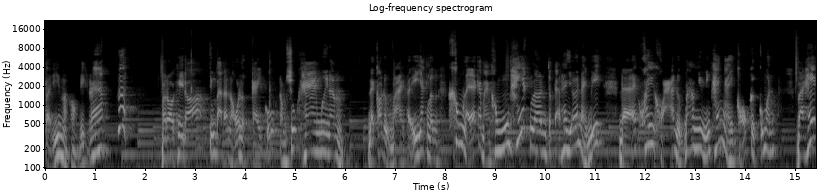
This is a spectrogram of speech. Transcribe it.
tỷ mà còn đi grab. Và rồi khi đó, chúng ta đã nỗ lực cày cuốc trong suốt 20 năm để có được vài tỷ dắt lưng. Không lẽ các bạn không muốn hét lên cho cả thế giới này biết để khuây khỏa được bao nhiêu những tháng ngày khổ cực của mình? Và hét,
